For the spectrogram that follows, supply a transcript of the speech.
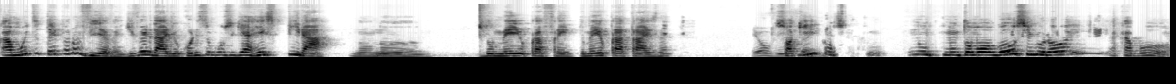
há muito tempo eu não via, velho. De verdade. O Corinthians não conseguia respirar no, no- do meio pra frente, do meio pra trás, né? Eu vi. Só que não, não tomou o gol, segurou e acabou.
